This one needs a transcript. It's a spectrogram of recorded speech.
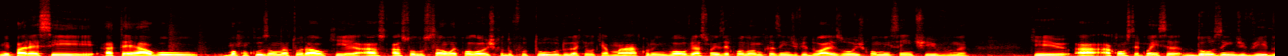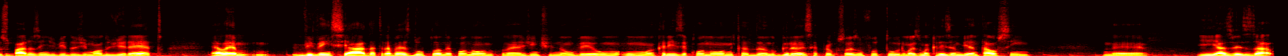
me parece até algo, uma conclusão natural, que a, a, solução ecológica do futuro, daquilo que é macro, envolve ações econômicas individuais hoje como incentivo, né? Que a, a consequência dos indivíduos, para os indivíduos de modo direto, ela é vivenciada através do plano econômico, né? A gente não vê um, uma crise econômica dando grandes repercussões no futuro, mas uma crise ambiental sim, né? E às vezes a,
